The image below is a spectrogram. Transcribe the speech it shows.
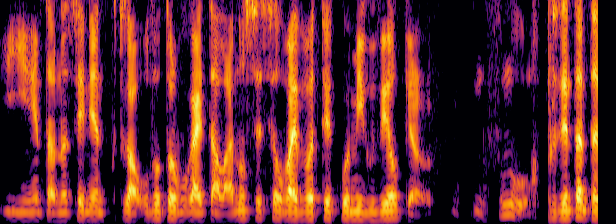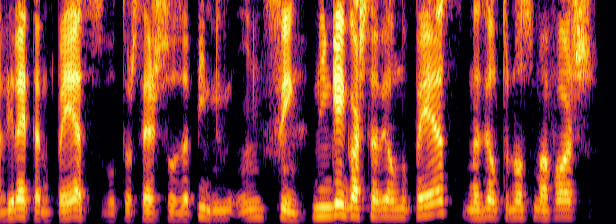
E então, na CNN de Portugal, o Dr. Bugai está lá. Não sei se ele vai debater com o amigo dele, que é, no fundo, o representante da direita no PS, o Dr. Sérgio Sousa Pinto. Hum, Sim. Ninguém gosta dele no PS, mas ele tornou-se uma voz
